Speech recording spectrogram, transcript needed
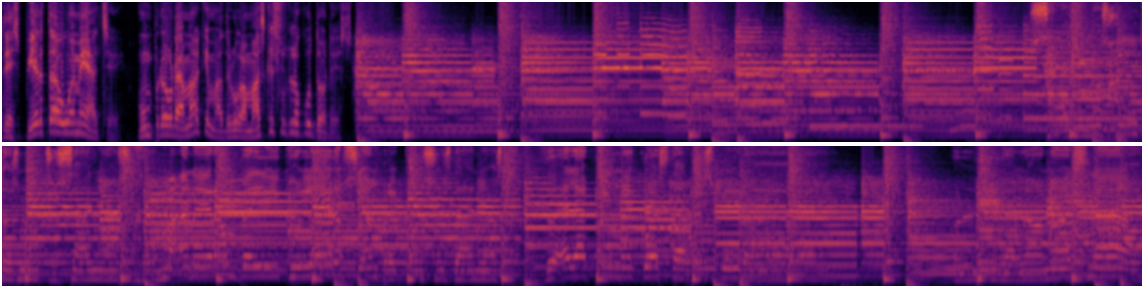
Despierta UMH, un programa que madruga más que sus locutores. Salimos juntos muchos años. Germán era un peliculero, siempre con sus daños. Duele aquí, me cuesta respirar. Olvídalo, no es nada.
